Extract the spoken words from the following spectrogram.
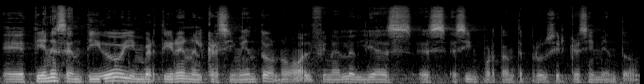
eh, tiene sentido invertir en el crecimiento, ¿no? Al final del día es, es, importante producir crecimiento.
